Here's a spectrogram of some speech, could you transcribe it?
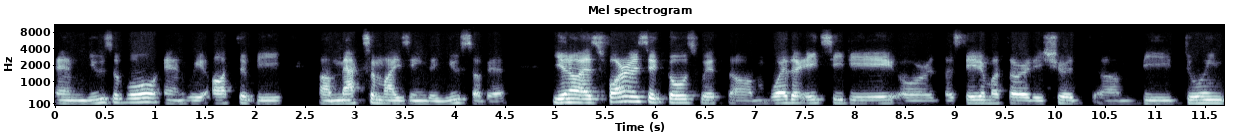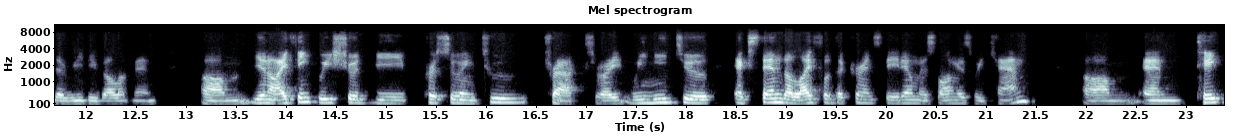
and usable, and we ought to be uh, maximizing the use of it. You know, as far as it goes with um, whether HCDA or the Stadium Authority should um, be doing the redevelopment, um, you know, I think we should be pursuing two tracks, right? We need to extend the life of the current stadium as long as we can um, and take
